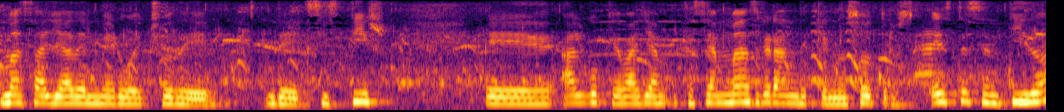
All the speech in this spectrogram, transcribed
más allá del mero hecho de, existir. Eh, algo que vaya, que sea más grande que nosotros. Este sentido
